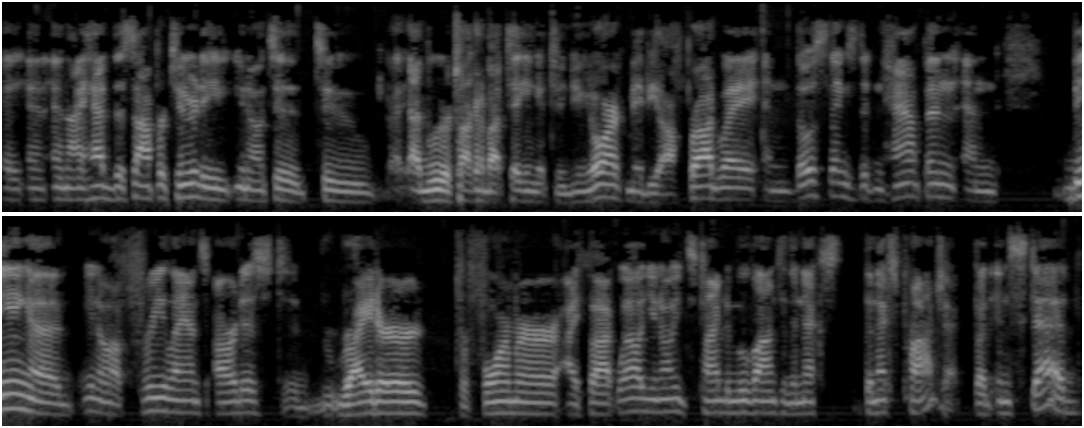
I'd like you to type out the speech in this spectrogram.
and, and I had this opportunity, you know, to, to, I, we were talking about taking it to New York, maybe off Broadway and those things didn't happen. And being a, you know, a freelance artist, writer, performer, I thought, well, you know, it's time to move on to the next, the next project. But instead,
